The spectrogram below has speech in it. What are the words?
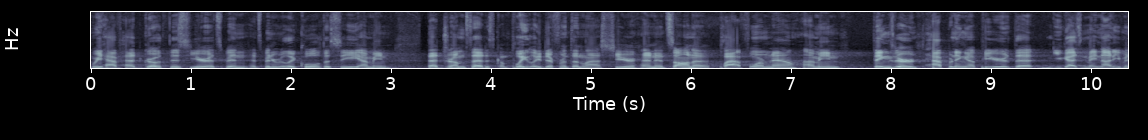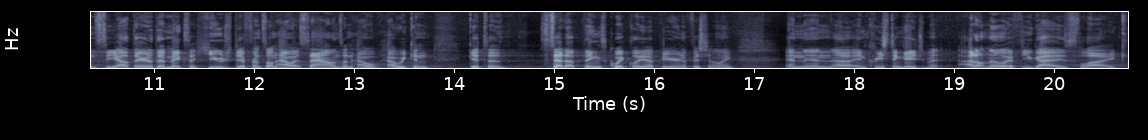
we have had growth this year. It's been it's been really cool to see. I mean, that drum set is completely different than last year, and it's on a platform now. I mean, things are happening up here that you guys may not even see out there that makes a huge difference on how it sounds and how how we can get to set up things quickly up here and efficiently. And then uh, increased engagement. I don't know if you guys like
